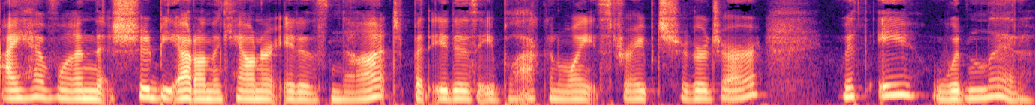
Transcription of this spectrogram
I have one that should be out on the counter. It is not, but it is a black and white striped sugar jar with a wooden lid.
